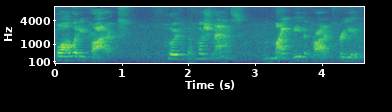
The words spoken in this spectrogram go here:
quality products, push, the Push Mask might be the product for you.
